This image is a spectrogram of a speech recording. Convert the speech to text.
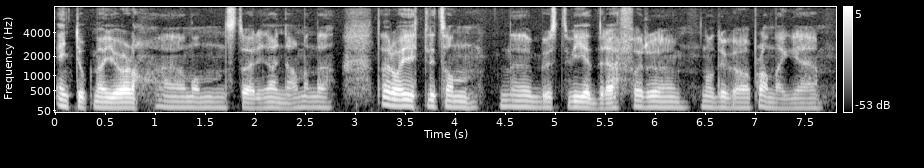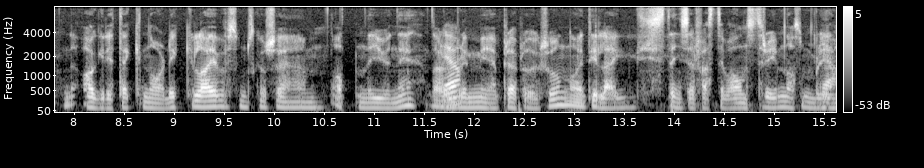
endte opp med å gjøre. da, Noen større enn andre. Men det, det har òg gitt litt sånn boost videre, for nå driver vi og planlegger Agritech Nordic Live, som skal skje 18.6. Der ja. det blir mye preproduksjon. Og i tillegg Steinkjerfestivalen Stream, da, som blir ja.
